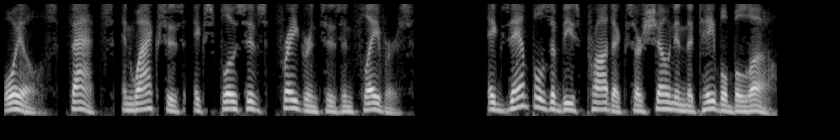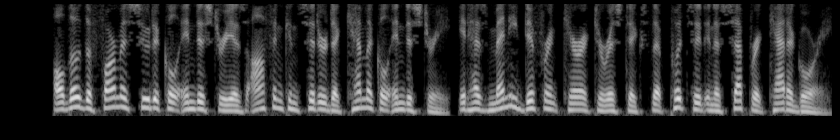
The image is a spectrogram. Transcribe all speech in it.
oils, fats, and waxes, explosives, fragrances and flavors. Examples of these products are shown in the table below. Although the pharmaceutical industry is often considered a chemical industry, it has many different characteristics that puts it in a separate category.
